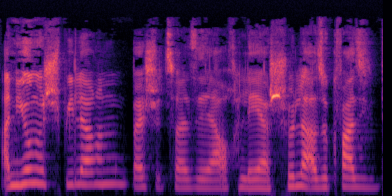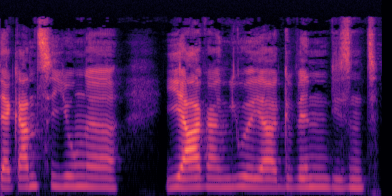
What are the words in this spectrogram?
An junge Spielerinnen, beispielsweise ja auch Lea Schüller, also quasi der ganze junge Jahrgang Julia gewinnen, die sind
